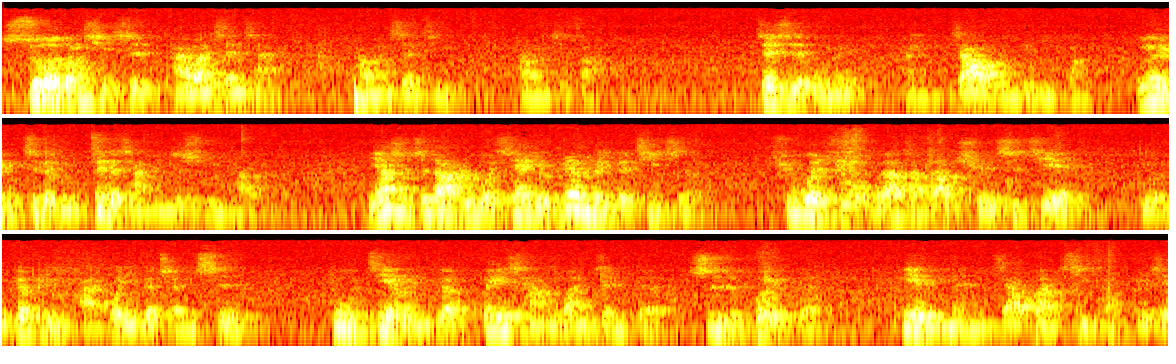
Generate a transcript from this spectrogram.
所有东西是台湾生产、台湾设计、台湾制造，这是我们很骄傲的一个地方。因为这个这个产品是属于台湾的。你要是知道，如果现在有任何一个记者去问说，我要找到全世界有一个品牌或一个城市，布建了一个非常完整的智慧的电能交换系统，而且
